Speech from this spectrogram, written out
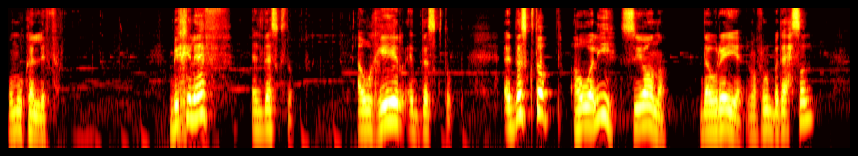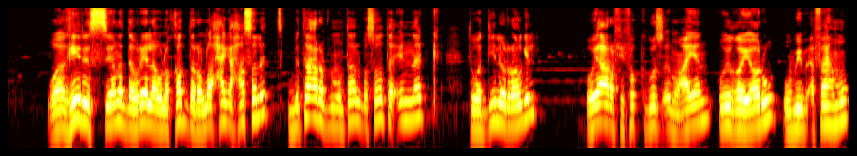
ومكلفة. بخلاف ال desktop أو غير ال desktop. ال desktop هو ليه صيانة دورية المفروض بتحصل وغير الصيانة الدورية لو لا قدر الله حاجة حصلت بتعرف بمنتهى البساطة إنك توديه للراجل ويعرف يفك جزء معين ويغيره وبيبقى فاهمه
